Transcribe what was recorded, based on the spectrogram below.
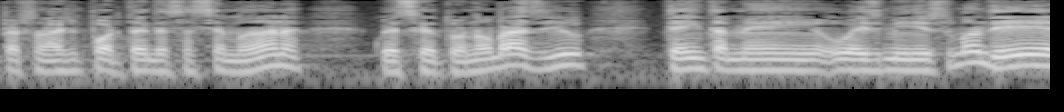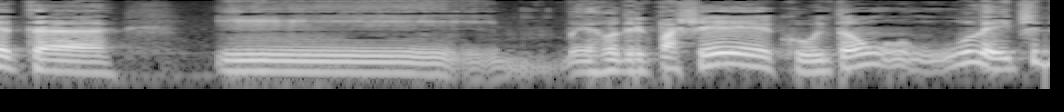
personagem importante dessa semana, com esse retorno ao Brasil. Tem também o ex-ministro Mandetta, e Rodrigo Pacheco. Então, o Leite,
